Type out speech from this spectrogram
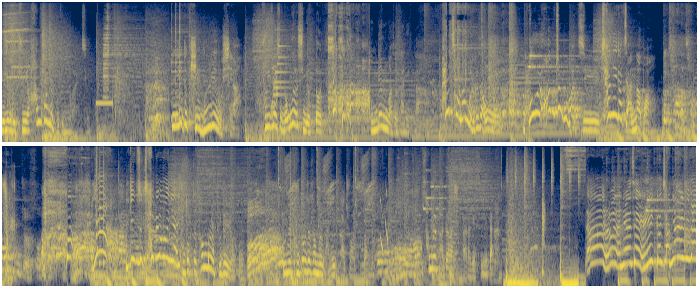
얘네 내 중에 한 번도 못 입는 거 알지? 이게도 귀에 눌린 옷이야. 부이전 씨 너무 열심히 입던 동대문 가서 사니까 8천 원뭐 이렇게 사. 어. 뭘 엄청 뽑았지. 샤넬 같지 않나 봐. 너 차나 차병인 줄 알았어. 야! 이게 무슨 차병원이야. 구독자 선물로 드리려고. 어? 오늘 구독자 선물 많이 가져왔어. 선물 받아가시기 바라겠습니다. 아, 여러분 안녕하세요. 일간 장녀입니다.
